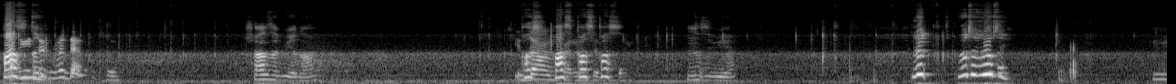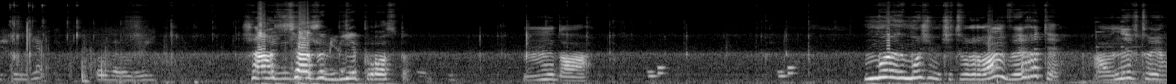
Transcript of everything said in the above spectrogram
Пас, Він дай. так веде. Сейчас забью, да. І Пас, Данка пас, не пас, пас. забере. Не забью. Лют, лютый, лютый. Ну, що вже? Хто заробить? Сейчас, сейчас забье просто. Ну да. Ми можемо четвером виграти, а вони втроєм.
